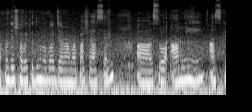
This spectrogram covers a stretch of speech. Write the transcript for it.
আপনাদের সবাইকে ধন্যবাদ যারা আমার পাশে আছেন। সো আমি আজকে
